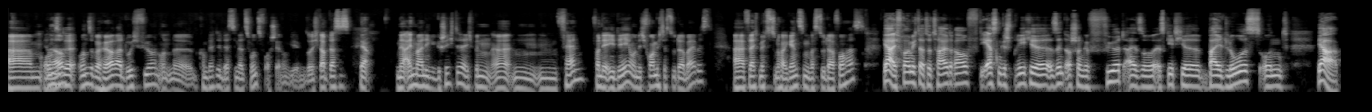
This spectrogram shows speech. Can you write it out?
ähm, genau. unsere, unsere Hörer durchführen und eine komplette Destinationsvorstellung geben. So, ich glaube, das ist ja. eine einmalige Geschichte. Ich bin äh, ein, ein, Fan von der Idee und ich freue mich, dass du dabei bist. Äh, vielleicht möchtest du noch ergänzen, was du da vorhast? Ja, ich freue mich da total drauf. Die ersten Gespräche sind auch schon geführt, also es geht hier bald los und ja,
